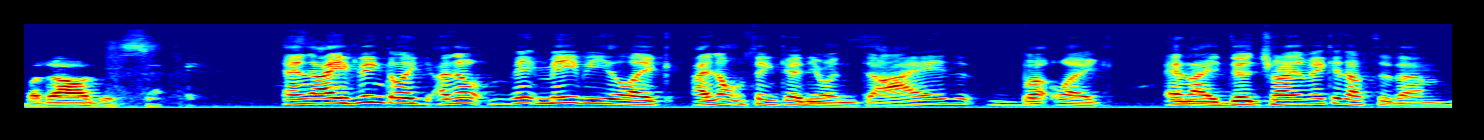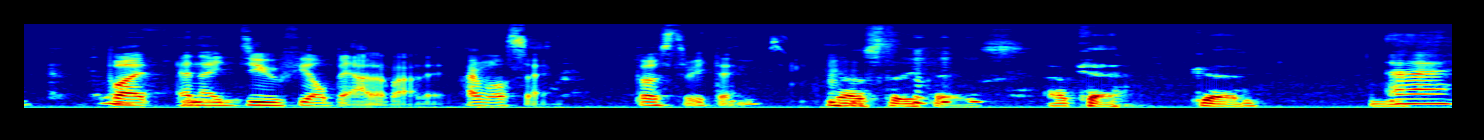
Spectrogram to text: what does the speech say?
my dog is sick. And I think like I don't maybe like I don't think anyone died, but like and I did try to make it up to them, but and I do feel bad about it. I will say those three things. Those three things. Okay, good. Uh,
